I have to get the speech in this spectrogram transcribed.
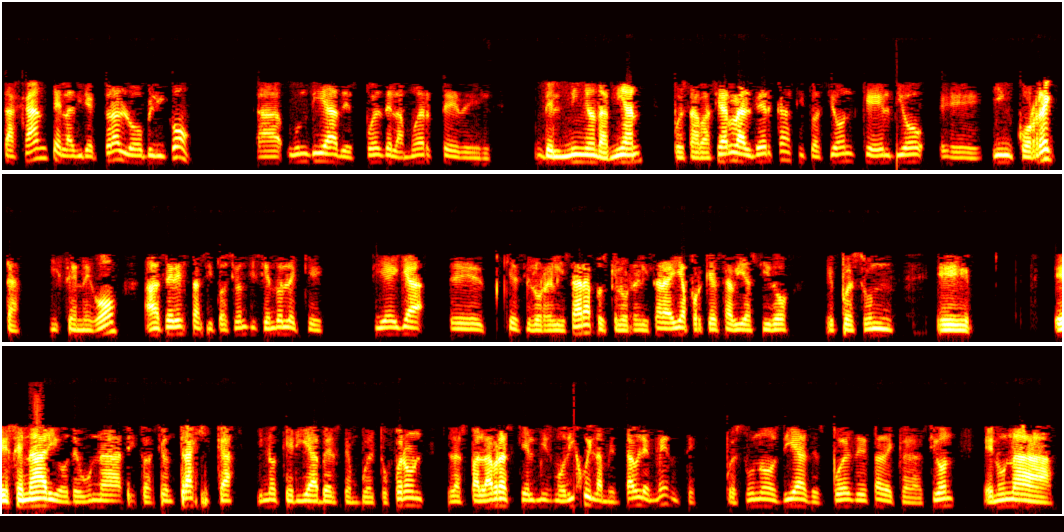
tajante la directora lo obligó a, un día después de la muerte del, del niño Damián, pues a vaciar la alberca, situación que él vio eh, incorrecta y se negó a hacer esta situación diciéndole que si ella eh, que si lo realizara, pues que lo realizara ella porque ese había sido eh, pues un eh, escenario de una situación trágica y no quería verse envuelto. Fueron las palabras que él mismo dijo y lamentablemente, pues unos días después de esta declaración, en una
